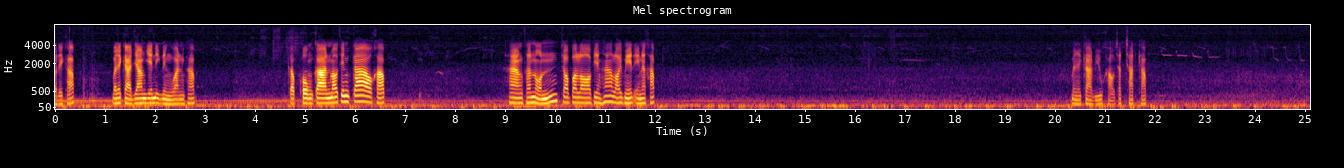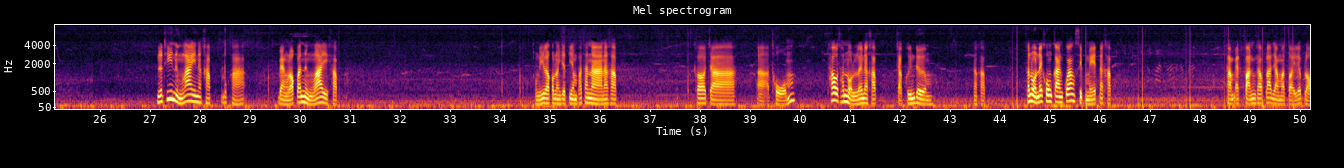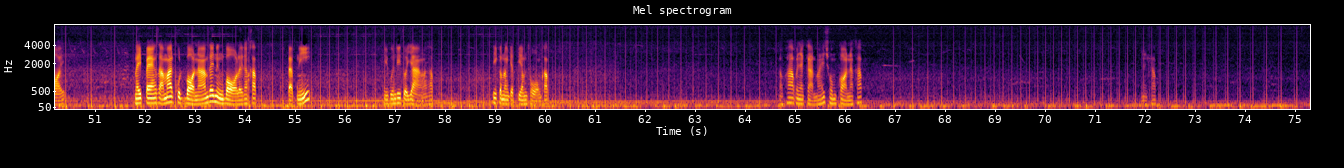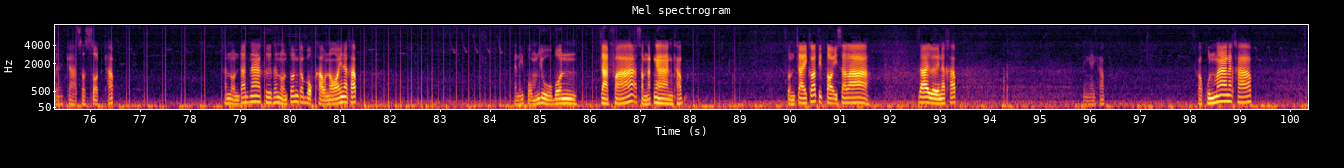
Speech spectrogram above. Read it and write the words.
วัสดีครับ บรรยากาศยามเย็นอีกหนึ่งวันครับ กับโครงการ Mountain 9 ครับ ห่างถนนจปรเพียง 500 เมตรเองนะครับ บรรยากาศวิวเขาชัด ๆ ครับเนื้อที่หนึ่งไร่นะครับ ลูกค้า แบ่งล็อกละหนึ่งไร่ครับ ตรงนี้เรากำลังจะเตรียมพัฒนานะครับ ก็จะโถมเท่าถนนเลยนะครับ จากพื้นเดิมนะครับ ถนนในโครงการกว้าง 10 เมตรนะครับทำแอดฟันครับลาดยางมาต่อยเรียบร้อย ในแปลงสามารถขุดบ่อน้ำได้หนึ่งบ่อเลยนะครับ แบบนี้ มีพื้นที่ตัวอย่างนะครับ ที่กำลังจะเตรียมโถงครับเอาภาพบรรยากาศมาให้ชมก่อนนะครับนี่ครับบรรยากาศสดๆครับ ถนนด้านหน้าคือถนนต้นกระบอกเขาน้อยนะครับอันนี้ผมอยู่บนดาดฟ้าสำนักงานครับ สนใจก็ติดต่ออิสลาได้เลยนะครับ ยังไงครับ ขอบคุณมากนะครับ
